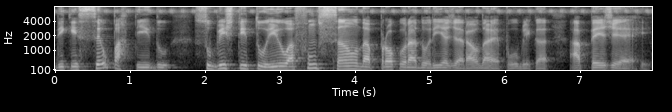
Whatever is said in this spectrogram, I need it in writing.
de que seu partido substituiu a função da Procuradoria-Geral da República, a PGR.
